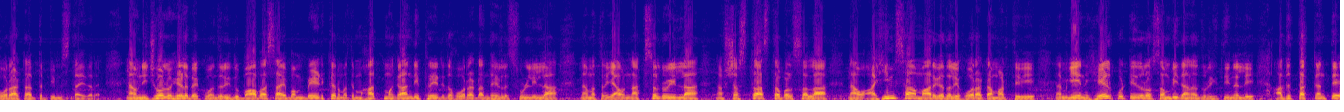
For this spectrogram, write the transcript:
ಹೋರಾಟ ಅಂತ ಬಿಂಬಿಸ್ತಾ ಇದ್ದಾರೆ. ನಾವು ನಿಜವಾಗ್ಲೂ ಹೇಳಬೇಕು ಅಂದರೆ, ಇದು ಬಾಬಾ ಸಾಹೇಬ್ ಅಂಬೇಡ್ಕರ್ ಮತ್ತು ಮಹಾತ್ಮ ಗಾಂಧಿ ಪ್ರೇರಿತ ಹೋರಾಟ ಅಂತ ಹೇಳಿದ್ರೆ ಸುಳ್ಳಿಲ್ಲ. ನಮ್ಮ ಹತ್ರ ಯಾವ ನಕ್ಸಲರು ಇಲ್ಲ, ನಾವು ಶಸ್ತ್ರಾಸ್ತ್ರ ಬಳಸಲ್ಲ, ನಾವು ಅಹಿಂಸಾ ಮಾರ್ಗದಲ್ಲಿ ಹೋರಾಟ ಮಾಡ್ತೀವಿ. ನಮಗೇನು ಹೇಳ್ಕೊಟ್ಟಿದ್ರು ಸಂವಿಧಾನದ ರೀತಿಯಲ್ಲಿ, ಅದು ತಕ್ಕಂತೆ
